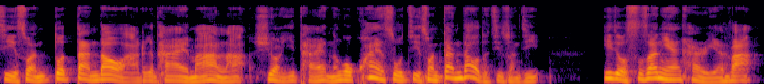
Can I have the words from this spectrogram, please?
计算多弹道啊，这个太慢了，需要一台能够快速计算弹道的计算机。一九四三年开始研发。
